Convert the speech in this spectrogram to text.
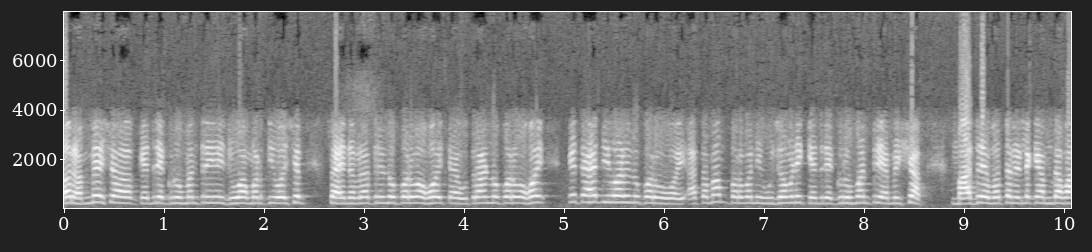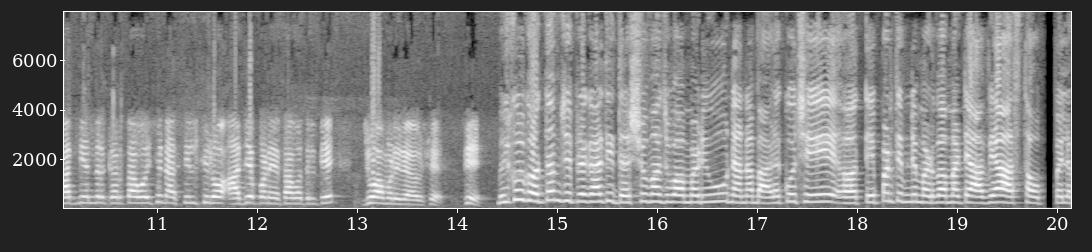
હર હંમેશા કેન્દ્રીય ગૃહમંત્રીની જોવા મળતી હોય છે. ચાહે નવરાત્રીનું પર્વ હોય, ચાહે ઉત્તરાયણનું પર્વ હોય, કે ચાહે દિવાળીનું પર્વ હોય. આ તમામ પર્વની ઉજવણી કેન્દ્રીય ગૃહમંત્રી અમિત શાહ માદરે વતન એટલે કે અમદાવાદની અંદર કરતા હોય છે અને આ સિલસિલો આજે પણ યથાવત રીતે જોવા મળી રહ્યો છે. બિલકુલ ગૌતમ, જે પ્રકારથી દ્રશ્યોમાં જોવા મળ્યું, નાના બાળકો છે તે પણ તેમને મળવા માટે આવ્યા. આસ્થા ઓપેલ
